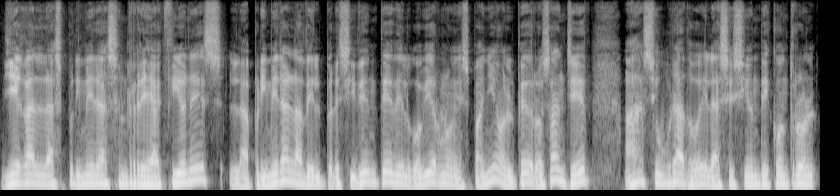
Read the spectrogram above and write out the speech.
Llegan las primeras reacciones. La primera, la del presidente del gobierno español, Pedro Sánchez, ha asegurado en la sesión de control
